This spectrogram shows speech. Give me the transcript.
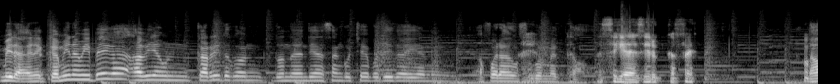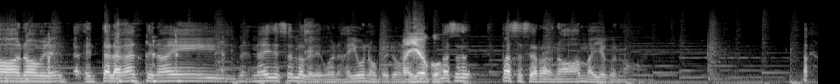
Mira, en el camino a mi pega había un carrito con donde vendían sándwiches de potito ahí en, afuera de un Ahí. supermercado. Pensé que iba a decir café. No, no, mira, en, en Talagante no hay, no hay de esos locales. Bueno, hay uno, pero Mayoko. pasa, pasa cerrado. No, en Mayoco no.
